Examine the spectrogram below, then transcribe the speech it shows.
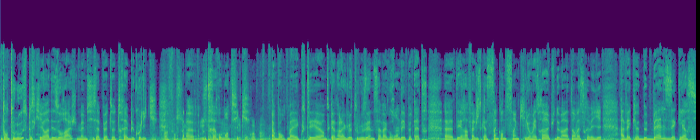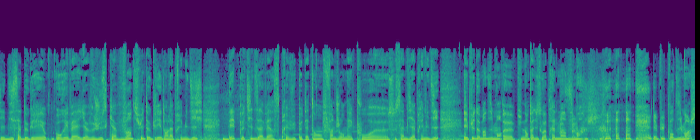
dans Toulouse, parce qu'il y aura des orages, même si ça peut être très bucolique. Pas forcément. Euh, Toulouse, très romantique. Pourquoi pas Ah bon, bah écoutez, euh, en tout cas dans l'agglo toulousaine, ça va gronder peut-être des rafales jusqu'à 55 km heure. Et puis demain matin, on va se réveiller avec de belles éclaircies. 17 degrés au réveil jusqu'à 28 degrés dans l'après-midi. Des petites averses prévues peut-être en fin de journée pour euh, ce samedi après-midi. Et puis demain dimanche, euh, puis non pas du tout, après-demain dimanche. Et puis pour dimanche,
